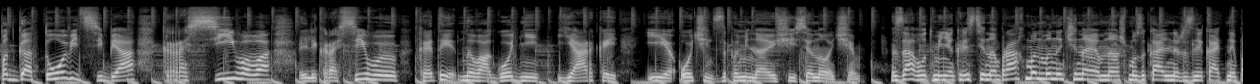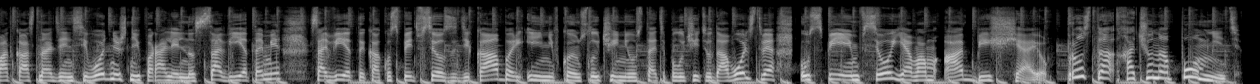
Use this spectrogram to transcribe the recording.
подготовить себя красивого или красивую к этой новогодней, яркой и очень запоминающейся ночи. Зовут меня Кристина Брахман. Мы начинаем наш музыкальный развлекательный подкаст на день сегодняшний параллельно с советами. Советы, как успеть все за декабрь и ни в коем случае не устать и получить удовольствие. Успеем все, я вам обещаю. Просто хочу напомнить.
